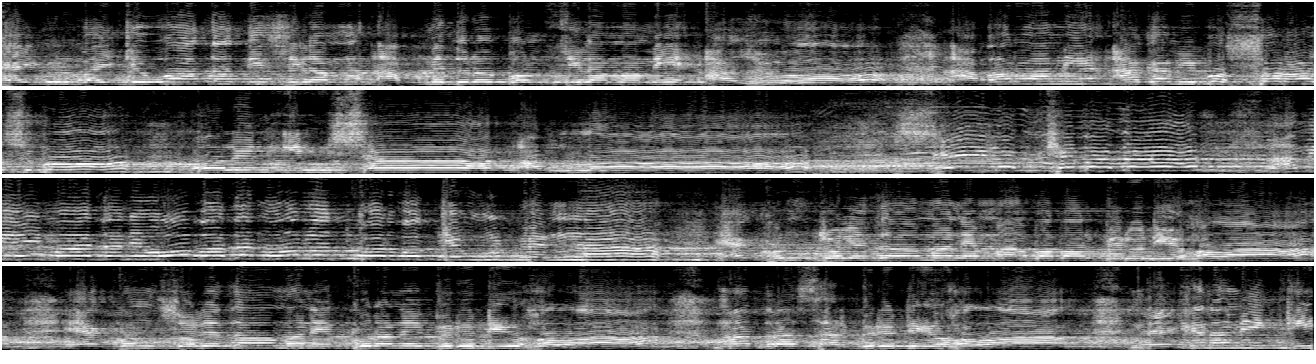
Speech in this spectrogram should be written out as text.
খাইরুল ভাইকে ওয়াদা দিছিলাম, আপনাদেরও বলছিলাম আমি আসব। আবারও আমি আগামী বছর আসব। বলেন ইনশা আল্লাহ সেই লক্ষ্যে বাজার, আমি এই ময়দানে ও বাদান অনুরোধ করব, কেউ উঠবেন না। এখন চলে যাওয়া মানে মা বাবার বিরোধী হওয়া। এখন চলে যাওয়া মানে কোরআনের বিরোধী হওয়া, মাদ্রাসার বিরোধী হওয়া। দেখেন আমি কি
